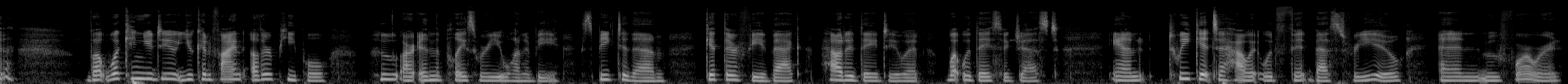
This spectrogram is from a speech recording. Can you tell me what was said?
but what can you do? You can find other people who are in the place where you want to be. Speak to them, get their feedback. How did they do it? What would they suggest? And tweak it to how it would fit best for you and move forward.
